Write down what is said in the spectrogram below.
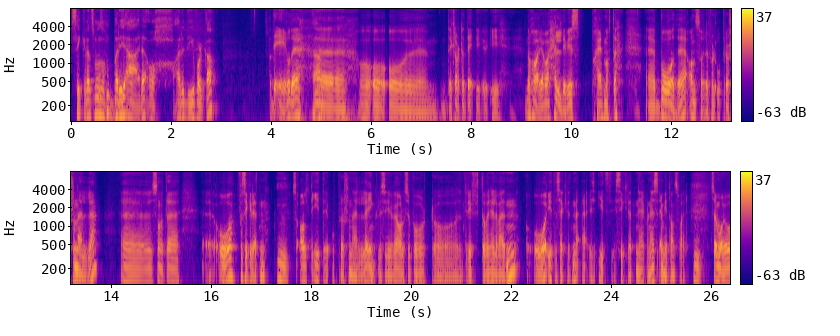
sikkerhet som en sånn barriere? Åh, er det de folka? Det er jo det. Ja. Eh, og, og, og, eh, det er klart at det, i, Nå har jeg jo heldigvis på en måte eh, både ansvaret for det operasjonelle, eh, sånn at det, Eh, og for sikkerheten. Mm. Så alt IT-operasjonelle, inklusive all support og drift over hele verden, og IT-sikkerheten IT i Ekornes er mitt ansvar. Mm. Så jeg må jo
